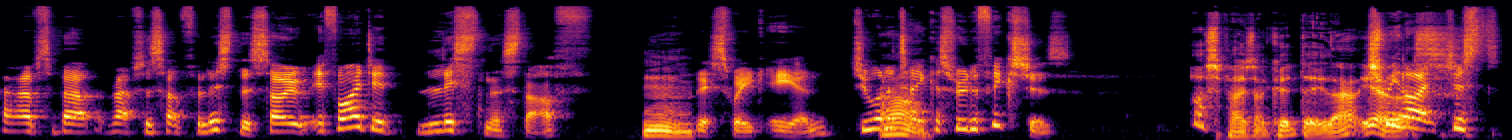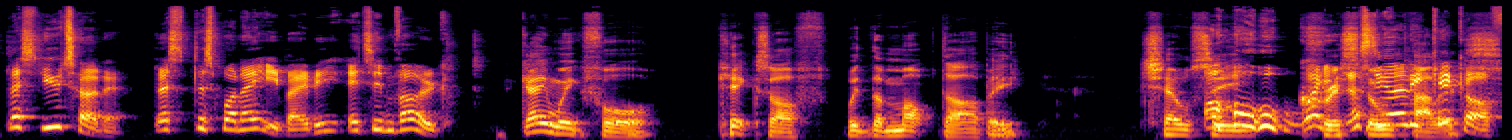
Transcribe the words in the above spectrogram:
That wraps about wraps us up for listeners. So if I did listener stuff Hmm. this week, Ian, do you want to Oh. take us through the fixtures? I suppose I could do that. Yeah. Should we like just let's U turn it? Let's let's 180, baby. It's in vogue. Game week four kicks off with the mop derby. Chelsea. Oh, wait, that's the early Palace. kickoff.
